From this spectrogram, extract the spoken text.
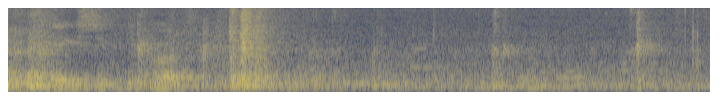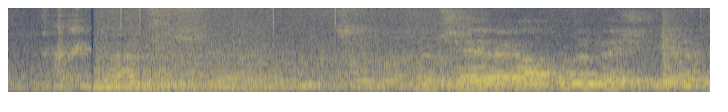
yani eksiklik var. Çeyrek altının beşi geldi.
